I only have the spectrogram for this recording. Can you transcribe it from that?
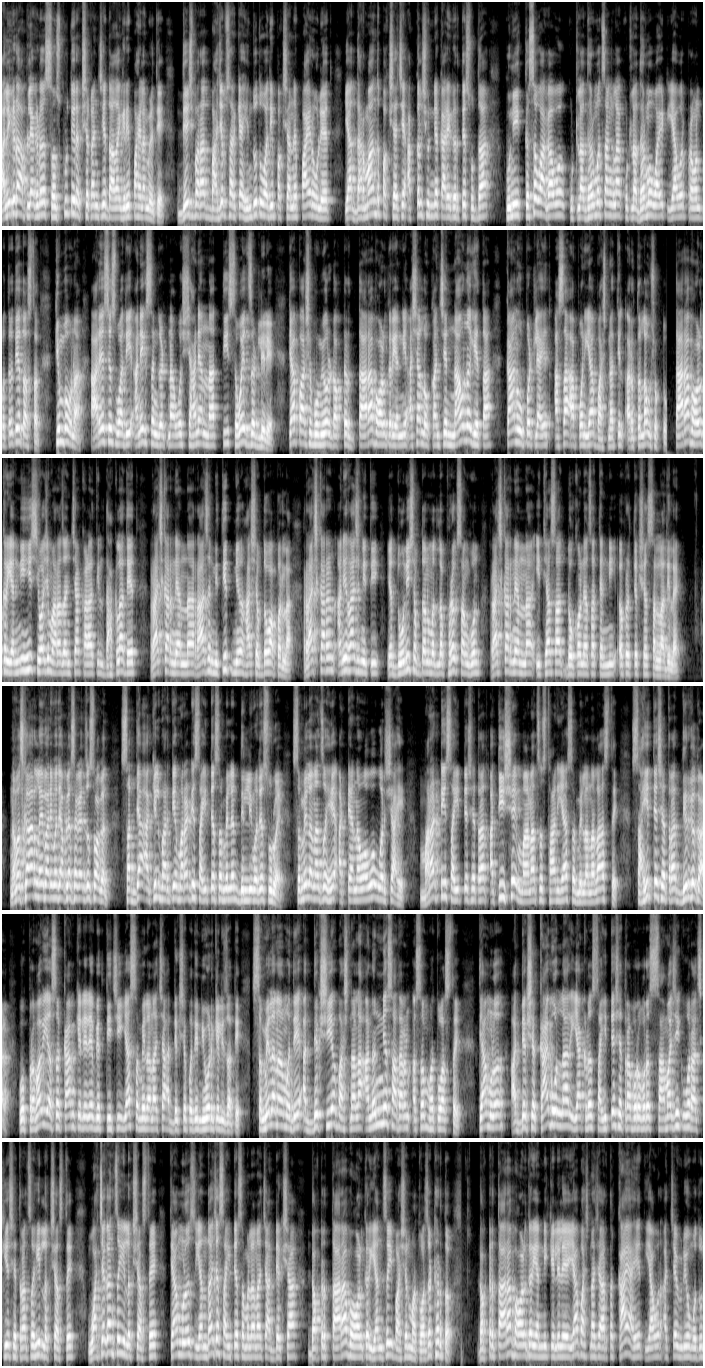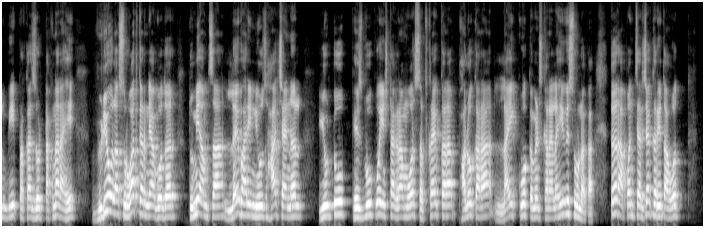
अलीकडं आपल्याकडं संस्कृती रक्षकांची दादागिरी पाहायला मिळते. देशभरात भाजपसारख्या हिंदुत्ववादी पक्षाने पाय रोवले आहेत या धर्मांध पक्षाचे अक्कलशून्य कार्यकर्ते सुद्धा कुणी कसं वागावं कुठला धर्म चांगला कुठला धर्म वाईट यावर प्रमाणपत्र देत असतात. किंबहुना आर एस एसवादी अनेक संघटना व शहाण्यांना ती सवय जडलेली आहे. त्या पार्श्वभूमीवर डॉक्टर तारा भावळकर यांनी अशा लोकांचे नाव न घेता कान उपटले आहेत असा आपण या भाषणातील अर्थ लावू शकतो. तारा भावळकर यांनीही शिवाजी महाराजांच्या काळातील दाखला देत राजकारण्यांना राजनीतिज्ञ हा शब्द वापरला. राजकारण आणि राजनीती या दोन्ही शब्दांमधला फरक सांगून राजकारण्यांना इतिहासात डोकावण्याचा त्यांनी अप्रत्यक्ष सल्ला दिलाय. नमस्कार लयबारीमध्ये आपल्या सगळ्यांचं स्वागत. सध्या अखिल भारतीय मराठी साहित्य संमेलन दिल्लीमध्ये सुरू आहे. संमेलनाचं हे अठ्ठ्याण्णवावं वर्ष आहे. मराठी साहित्य क्षेत्रात अतिशय मानाचं स्थान या संमेलनाला असते. साहित्य क्षेत्रात दीर्घकाळ व प्रभावी असं काम केलेल्या व्यक्तीची या संमेलनाच्या अध्यक्षपदी निवड केली जाते. संमेलनामध्ये अध्यक्षीय भाषणाला अनन्यसाधारण असं महत्त्व असतंय. त्यामुळं अध्यक्ष काय बोलणार याकडं साहित्य क्षेत्राबरोबरच सामाजिक व राजकीय क्षेत्राचंही लक्ष असते वाचकांचंही लक्ष असते त्यामुळंच यंदाच्या साहित्य संमेलनाच्या अध्यक्षा डॉक्टर तारा भवाळकर यांचंही भाषण महत्वाचं ठरतं. डॉक्टर तारा भावळकर यांनी केलेले या भाषणाचे अर्थ काय आहेत यावर आजच्या व्हिडिओमधून मी प्रकाश जोड टाकणार आहे. व्हिडिओला सुरुवात करण्या अगोदर तुम्ही आमचा लय भारी न्यूज हा चॅनल यूट्यूब फेसबुक व इंस्टाग्रामवर सबस्क्राईब करा फॉलो करा लाईक व कमेंट्स करायलाही विसरू नका. तर आपण चर्चा करीत आहोत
